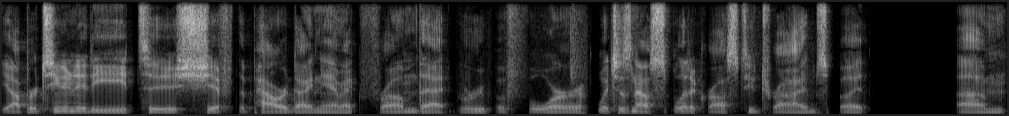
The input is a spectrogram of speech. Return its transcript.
the opportunity to shift the power dynamic from that group of four, which is now split across two tribes, but um,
